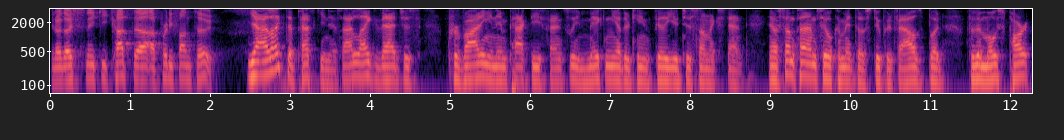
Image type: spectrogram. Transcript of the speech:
you know those sneaky cuts are, are pretty fun too. Yeah, I like the peskiness. I like that just providing an impact defensively, making the other team feel you to some extent. You know, sometimes he'll commit those stupid fouls, but for the most part,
